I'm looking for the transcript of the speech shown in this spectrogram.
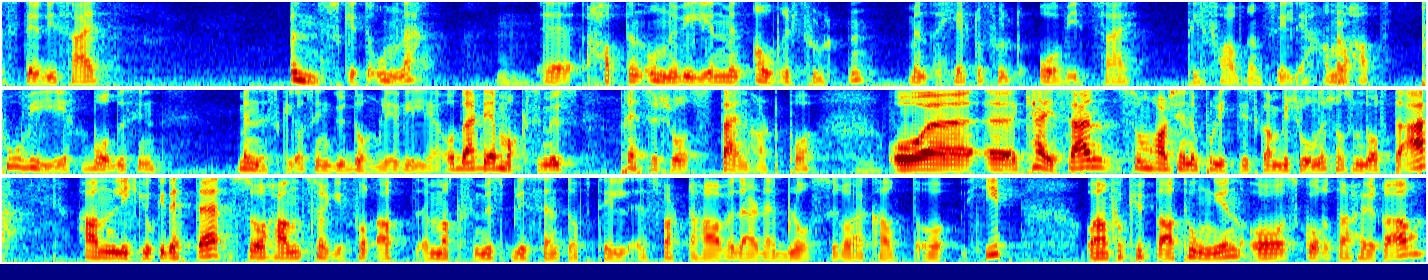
sted i seg ønsket det onde. Eh, hatt den onde viljen, men aldri fulgt den. Men helt og fullt overgitt seg til Faderens vilje. Han har ha hatt to viljer, både sin menneskelige og sin guddommelige vilje. Og det er det Maximus presser så steinhardt på. Og eh, eh, keiseren, som har sine politiske ambisjoner, sånn som det ofte er, han liker jo ikke dette, så han sørger for at Maximus blir sendt opp til Svartehavet, der det blåser og er kaldt og kjipt. Og han får kutta av tungen og skåret av høyre arm.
